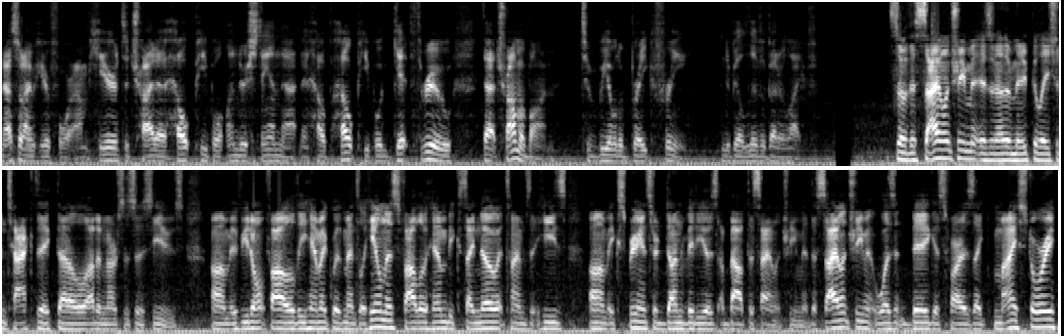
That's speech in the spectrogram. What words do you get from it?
And that's what I'm here for. I'm here to try to help people understand that and help help people get through that trauma bond to be able to break free and to be able to live a better life. So the silent treatment is another manipulation tactic that a lot of narcissists use. Um, if you don't follow Lee Hammock with Mental Healness, follow him because I know at times that he's um, experienced or done videos about the silent treatment. The silent treatment wasn't big as far as like my story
